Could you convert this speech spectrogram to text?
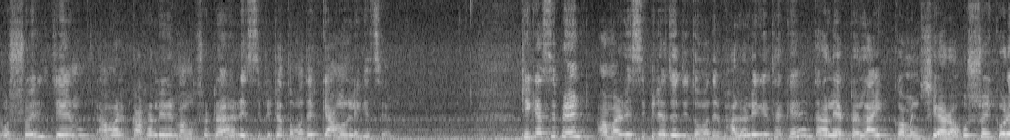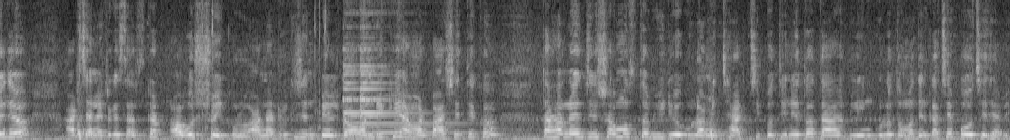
অবশ্যই যে আমার কাঁঠালের মাংসটা রেসিপিটা তোমাদের কেমন লেগেছে। ঠিক আছে ফ্রেন্ড আমার রেসিপিটা যদি তোমাদের ভালো লেগে থাকে, তাহলে একটা লাইক কমেন্ট শেয়ার অবশ্যই করে দিও। আর চ্যানেলটাকে সাবস্ক্রাইব অবশ্যই করো। আর নোটিফিকেশান বেলটা অন রেখে আমার পাশে থেকো। তাহলে যে সমস্ত ভিডিওগুলো আমি ছাড়ছি প্রতিনিয়ত, তার লিঙ্কগুলো তোমাদের কাছে পৌঁছে যাবে।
